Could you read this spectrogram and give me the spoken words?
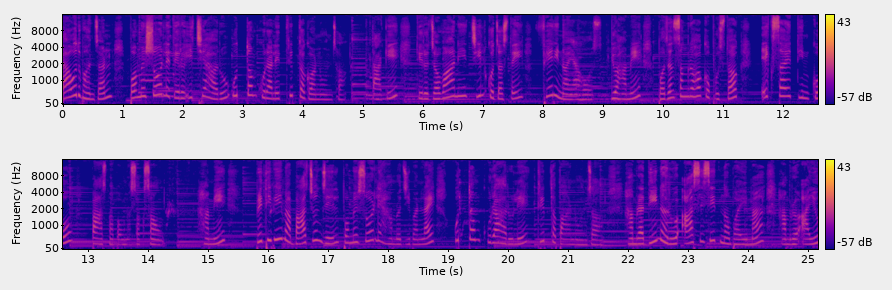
दाउद भन्छन् परमेश्वरले तेरो इच्छाहरू उत्तम कुराले तृप्त गर्नुहुन्छ ताकि तेरो जवानी चिलको जस्तै फेरि नयाँ होस्। यो हामी भजन सङ्ग्रहको पुस्तक एक सय तिनको पाँचमा पाउन सक्छौँ। हामी पृथ्वीमा बाँचुन्जेल परमेश्वरले हाम्रो जीवनलाई उत्तम कुराहरूले तृप्त पार्नुहुन्छ। हाम्रा दिनहरू आशिषित नभएमा हाम्रो आयु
